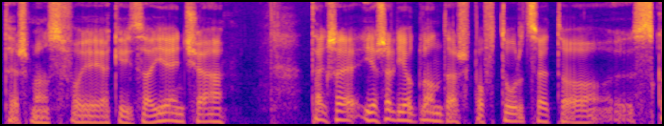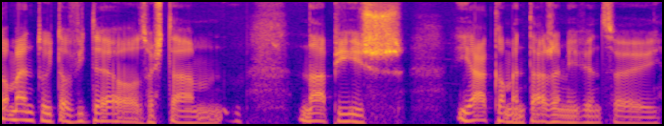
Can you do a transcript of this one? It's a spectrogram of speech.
też mam swoje jakieś zajęcia. Także jeżeli oglądasz w powtórce, to skomentuj to wideo, coś tam napisz. Ja komentarze mniej więcej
